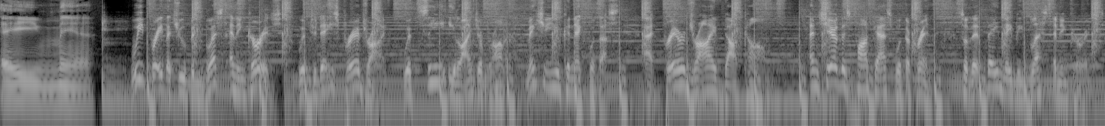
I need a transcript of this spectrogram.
Amen. We pray that you've been blessed and encouraged with today's prayer drive with C. Elijah Bronner. Make sure you connect with us at prayerdrive.com and share this podcast with a friend so that they may be blessed and encouraged.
